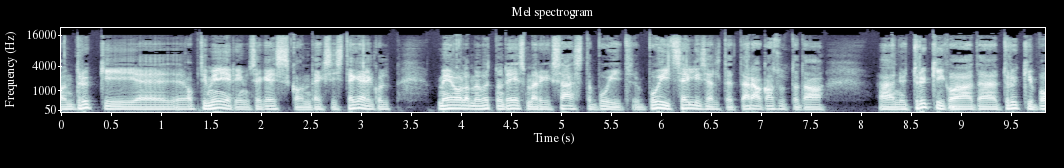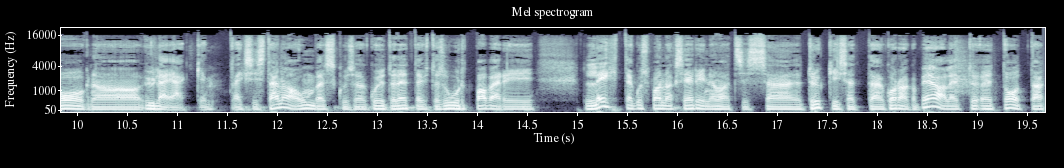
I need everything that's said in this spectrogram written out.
on trüki eh, optimeerimise keskkond, ehk siis tegelikult me oleme võtnud eesmärgiks säästa puid, puid selliselt, et ära kasutada äh, nüüd trükikojade trükipoogna ülejääki. ehk siis täna umbes, kui sa kujutad ette ühte suurt paberilehte, kus pannakse erinevad siis äh, trükised korraga peale, et, et toota,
